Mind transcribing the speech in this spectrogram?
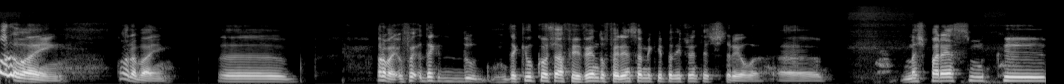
Ora bem, ora bem. Uh, ora bem, da, do, daquilo que eu já fui vendo, o Feirense é uma equipa diferente de Estrela. Uh, mas parece-me que,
